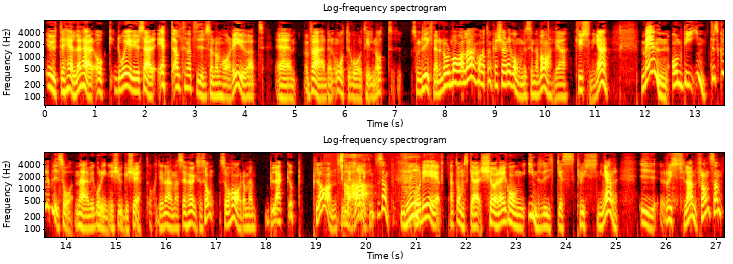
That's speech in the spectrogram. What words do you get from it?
ute heller här och då är det ju så här, ett alternativ som de har är ju att eh, världen återgår till något som liknar det normala och att de kan köra igång med sina vanliga kryssningar. Men om det inte skulle bli så när vi går in i 2021 och det närmar sig högsäsong så har de en backup-plan som är Aha. väldigt intressant. Mm. Och det är att de ska köra igång inrikeskryssningar i Ryssland från Sankt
